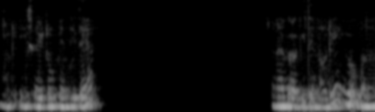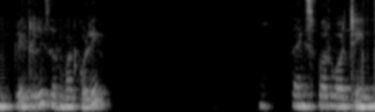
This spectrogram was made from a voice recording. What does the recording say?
ನೋಡಿ, ಈ ಸೈಡು ಬೆಂದಿದೆ. ಚೆನ್ನಾಗಾಗಿದೆ ನೋಡಿ. ಇವಾಗ ಒಂದು ಪ್ಲೇಟಲ್ಲಿ ಸರ್ವ್ ಮಾಡ್ಕೊಳ್ಳಿ. Thanks for watching.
